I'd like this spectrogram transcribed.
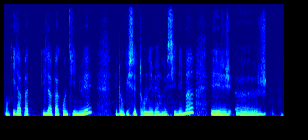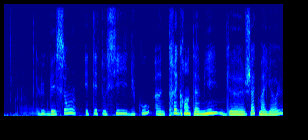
Donc il n'a pas, il pas continué. Et donc il s'est tourné vers le cinéma. Et euh, Luc Besson était aussi, du coup, un très grand ami de Jacques Mayol,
